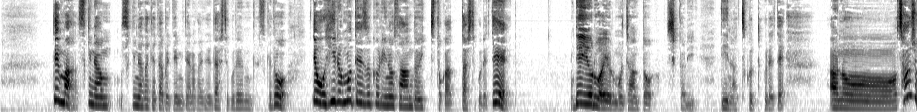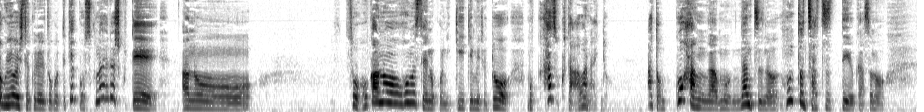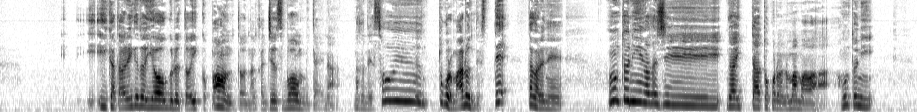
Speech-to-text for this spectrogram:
で、まあ、好きな、好きなだけ食べてみたいな感じで出してくれるんですけど、で、お昼も手作りのサンドイッチとか出してくれて、で、夜は夜もちゃんとしっかりディナー作ってくれて、あのー、3食用意してくれるとこって結構少ないらしくて、あのー、そう、他のホームステイの子に聞いてみると、もう家族と合わないと。あと、ご飯がもう、なんつうの、ほんと雑っていうか、その、言い方悪いけど、ヨーグルト1個ポンとなんかジュースボンみたいな、なんかね、そういうところもあるんですって。だからね、本当に私が行ったところのママは、本当に、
